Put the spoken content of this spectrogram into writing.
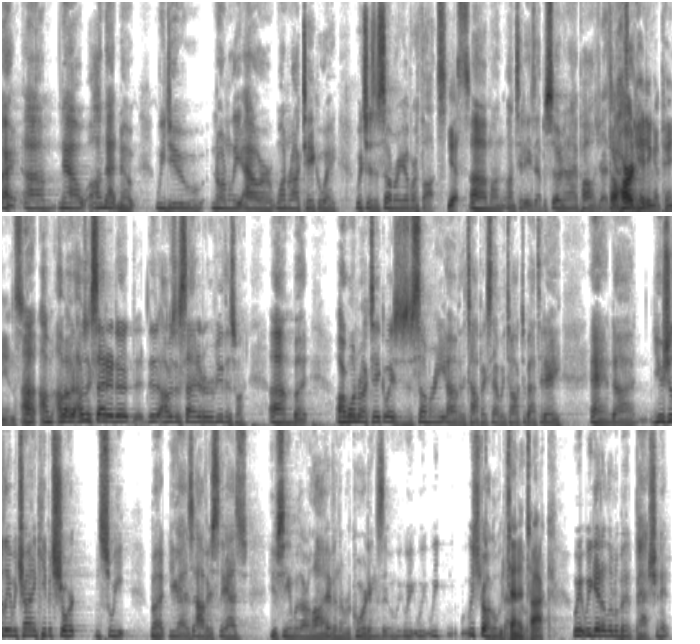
All right. Um, now, on that note, we do normally our one rock takeaway, which is a summary of our thoughts. Yes. Um, on, on today's episode, and I apologize. The hard hitting opinions. I, I'm, I'm- I was excited to I was excited to review this one. Um, but our one rock takeaways is a summary of the topics that we talked about today, and uh, usually we try and keep it short and sweet. But you guys, obviously, as you've seen with our live and the recordings, that we we, we, we struggle with that. tend a to little bit. talk. We, we get a little bit passionate.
